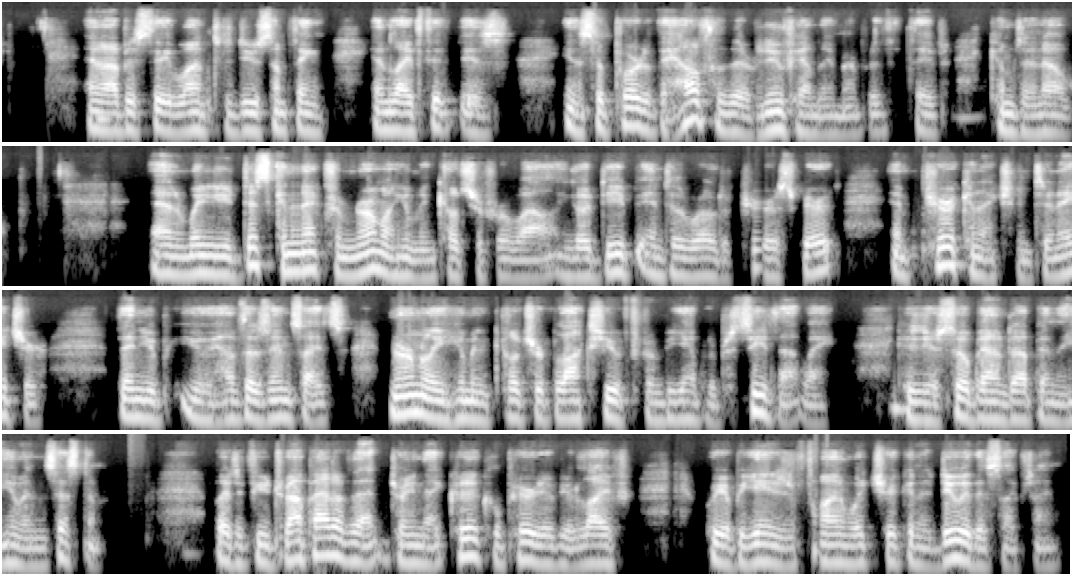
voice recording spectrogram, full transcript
And obviously, want to do something in life that is in support of the health of their new family member that they've come to know. And when you disconnect from normal human culture for a while and go deep into the world of pure spirit and pure connection to nature, then you you have those insights. Normally, human culture blocks you from being able to perceive that way because you're so bound up in the human system. But if you drop out of that during that critical period of your life where you're beginning to find what you're going to do with this lifetime,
